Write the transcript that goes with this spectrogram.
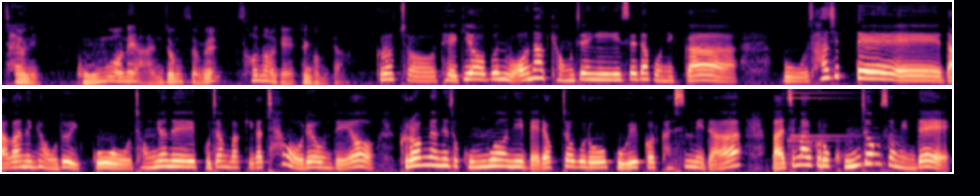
자연히 공무원의 안정성을 선호하게 된 겁니다. 그렇죠. 대기업은 워낙 경쟁이 세다 보니까 뭐 40대에 나가는 경우도 있고 정년을 보장받기가 참 어려운데요. 그런 면에서 공무원이 매력적으로 보일 것 같습니다. 마지막으로 공정성인데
